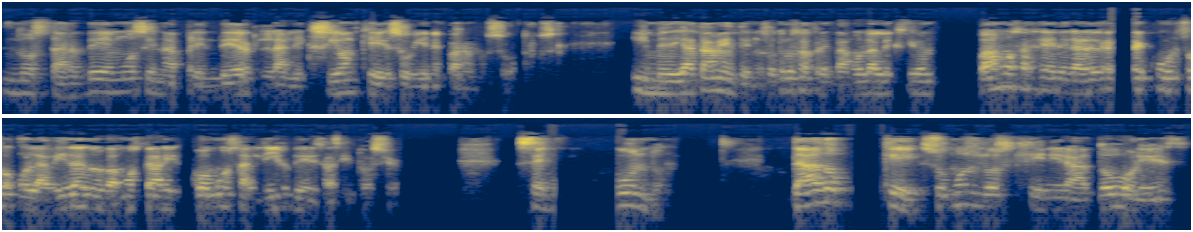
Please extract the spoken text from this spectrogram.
nos tardemos en aprender la lección que eso viene para nosotros. Inmediatamente nosotros aprendamos la lección, vamos a generar el recurso o la vida nos va a mostrar cómo salir de esa situación. Segundo, dado que somos los generadores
